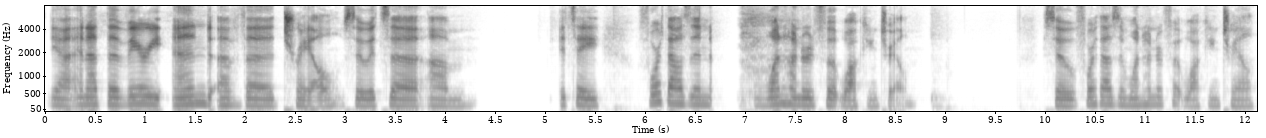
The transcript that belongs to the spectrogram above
Yeah, and at the very end of the trail, so it's a um, it's a four thousand one hundred foot walking trail. So four thousand one hundred foot walking trail,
